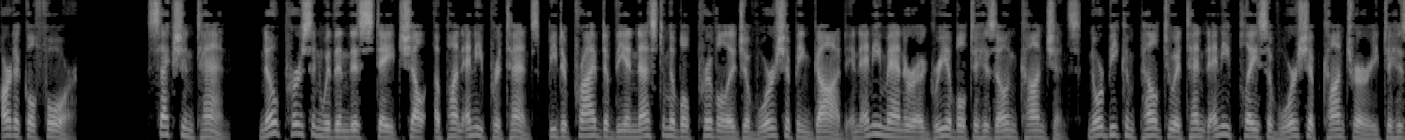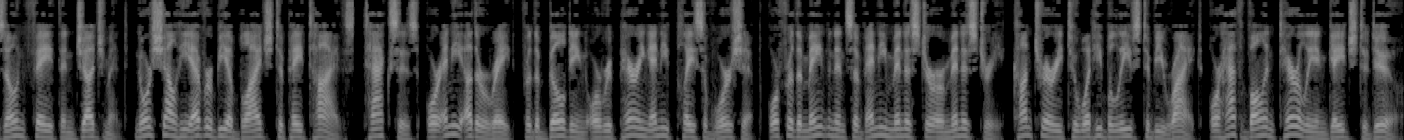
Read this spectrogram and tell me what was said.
Article 4. Section 10. No person within this state shall, upon any pretence, be deprived of the inestimable privilege of worshipping God in any manner agreeable to his own conscience, nor be compelled to attend any place of worship contrary to his own faith and judgment, nor shall he ever be obliged to pay tithes, taxes, or any other rate, for the building or repairing any place of worship, or for the maintenance of any minister or ministry, contrary to what he believes to be right, or hath voluntarily engaged to do.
